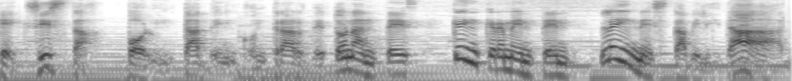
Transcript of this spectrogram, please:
que exista voluntad de encontrar detonantes que incrementen la inestabilidad.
